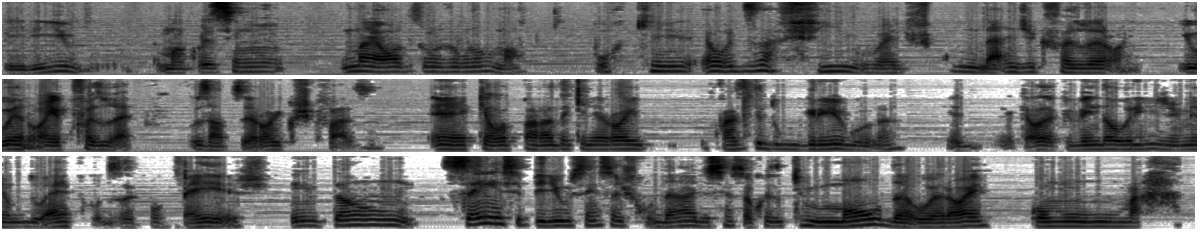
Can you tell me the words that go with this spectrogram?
perigo, uma coisa assim maior do que um jogo normal. Porque é o desafio, é a dificuldade que faz o herói. E o herói é que faz o épico, os atos heróicos que fazem. É aquela parada, aquele herói quase que do grego, né? É aquela que vem da origem mesmo do épico, das epopeias. Então, sem esse perigo, sem essa dificuldade, sem essa coisa que molda o herói como um martelo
